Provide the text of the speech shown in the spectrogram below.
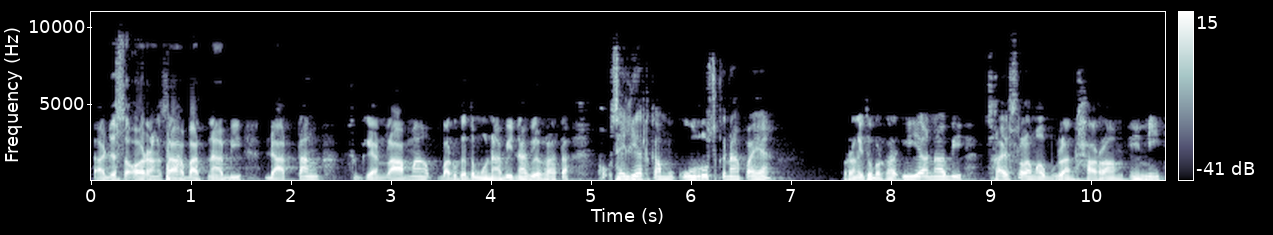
Ada seorang sahabat Nabi datang sekian lama baru ketemu Nabi. Nabi berkata, kok saya lihat kamu kurus kenapa ya? Orang itu berkata, iya Nabi, saya selama bulan haram ini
